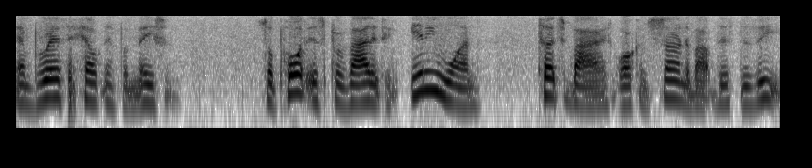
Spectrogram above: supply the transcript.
and breast health information. Support is provided to anyone touched by or concerned about this disease.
